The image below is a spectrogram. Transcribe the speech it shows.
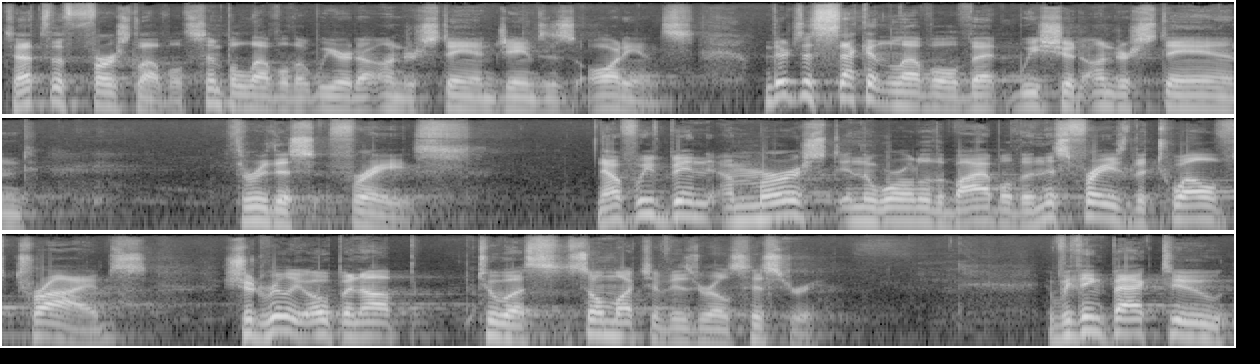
So that's the first level, simple level that we are to understand James's audience. There's a second level that we should understand through this phrase. Now, if we've been immersed in the world of the Bible, then this phrase, the 12 tribes, should really open up to us so much of Israel's history. If we think back to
